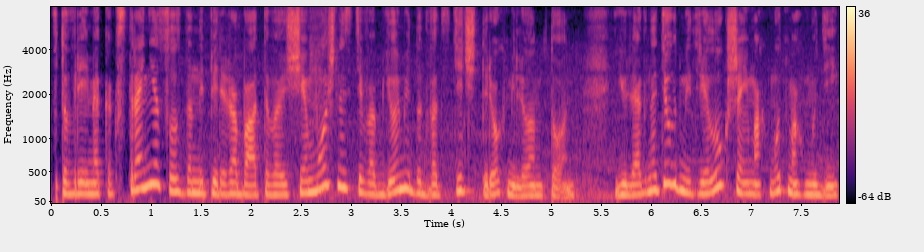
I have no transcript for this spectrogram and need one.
в то время как в стране созданы перерабатывающие мощности в объеме до 24 миллионов тонн. Юлия Гнатюк, Дмитрий Лукша и Махмуд Махмуди.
